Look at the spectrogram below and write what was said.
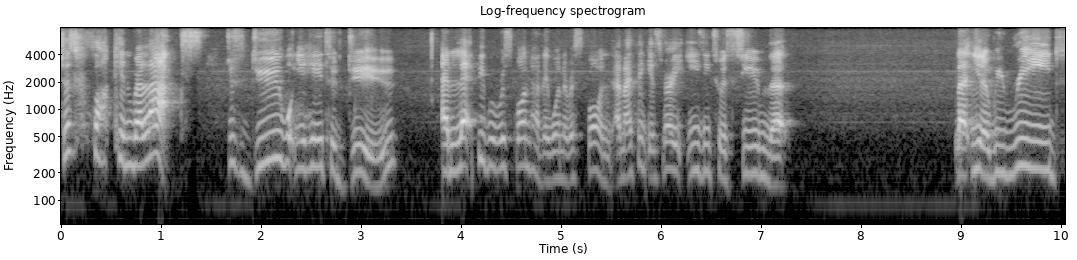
just fucking relax just do what you're here to do and let people respond how they want to respond. And I think it's very easy to assume that, that you know, we read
